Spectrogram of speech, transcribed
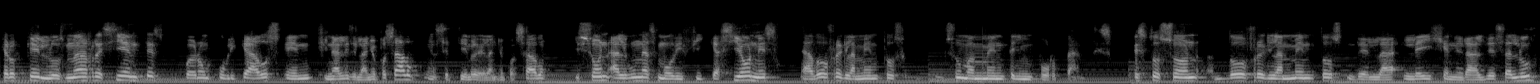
creo que los más recientes fueron publicados en finales del año pasado, en septiembre del año pasado, y son algunas modificaciones a dos reglamentos sumamente importantes. Estos son dos reglamentos de la Ley General de Salud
